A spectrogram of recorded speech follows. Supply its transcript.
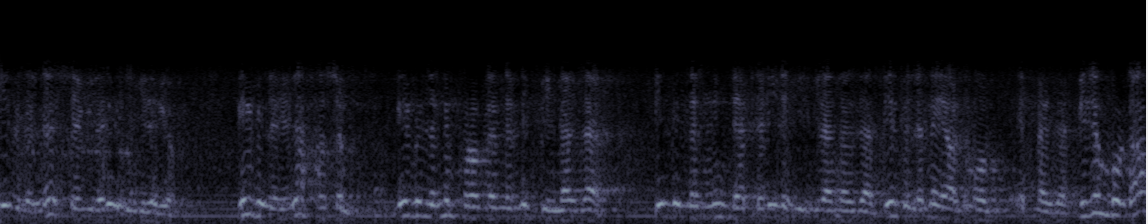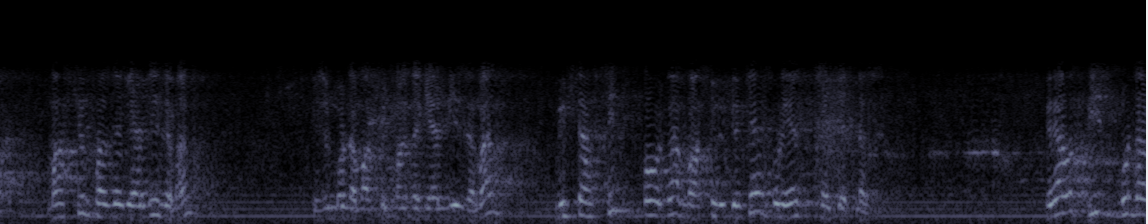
Birbirleriyle sevgileri ilgileri yok. Birbirleriyle hasım, birbirlerinin problemlerini bilmezler, birbirlerinin dertleriyle ilgilenmezler, birbirlerine yardım etmezler. Bizim burada mahsul fazla geldiği zaman, bizim burada mahsul fazla geldiği zaman, müstahsil orada mahsulü döker, buraya terk etmez. Veyahut biz burada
